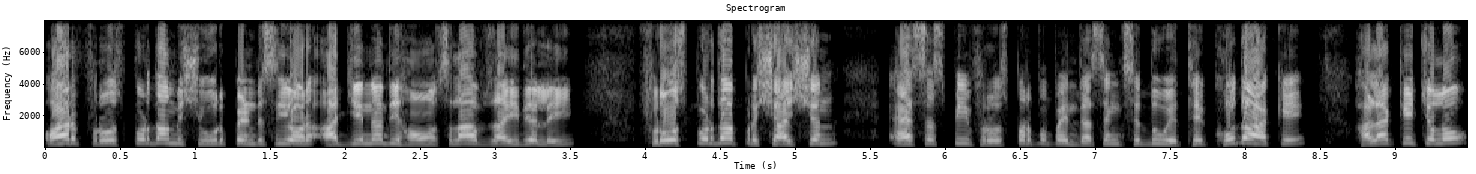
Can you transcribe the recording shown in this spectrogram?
ਔਰ ਫਿਰੋਜ਼ਪੁਰ ਦਾ ਮਸ਼ਹੂਰ ਪਿੰਡ ਸੀ ਔਰ ਅੱਜ ਇਹਨਾਂ ਦੀ ਹੌਸਲਾ ਅਫਜ਼ਾਈ ਦੇ ਲਈ ਫਿਰੋਜ਼ਪੁਰ ਦਾ ਪ੍ਰਸ਼ਾਸਨ ਐਸਐਸਪੀ ਫਿਰੋਜ਼ਪੁਰ ਭੁਪਿੰਦਰ ਸਿੰਘ ਸਿੱਧੂ ਇੱਥੇ ਖੁਦ ਆ ਕੇ, ਹਾਲਾਂਕਿ ਚਲੋ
